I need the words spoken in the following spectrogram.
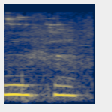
嗯是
